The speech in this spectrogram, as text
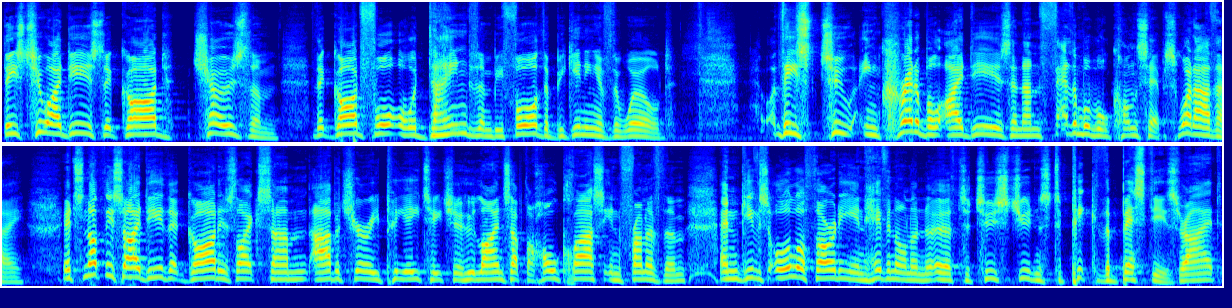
These two ideas that God chose them, that God foreordained them before the beginning of the world these two incredible ideas and unfathomable concepts. What are they? It's not this idea that God is like some arbitrary PE teacher who lines up the whole class in front of them and gives all authority in heaven on and earth to two students to pick the besties, right?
